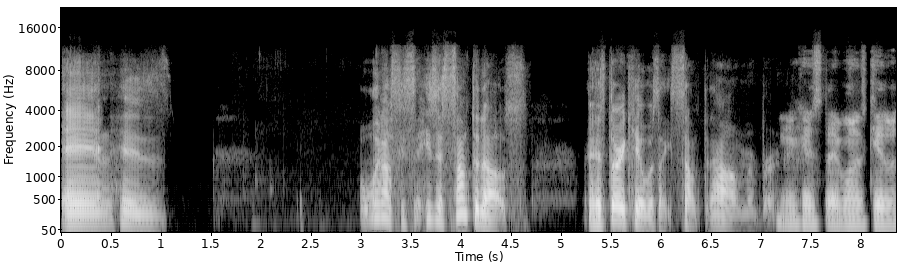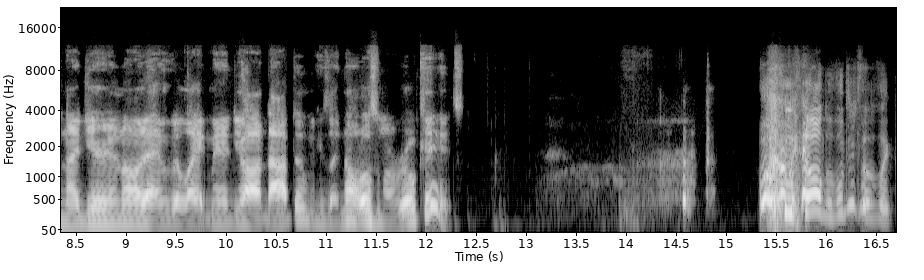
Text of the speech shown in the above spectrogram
and his what else he said? He said something else. And his third kid was like something. I don't remember. In case that one of his kids was Nigerian and all that, and we were like, "Man, do y'all adopt them?" And he's like, "No, those are my real kids." We all just looked at each other like,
